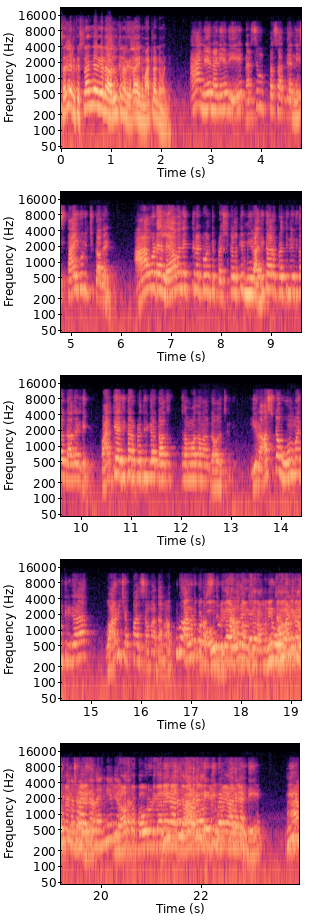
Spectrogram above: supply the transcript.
సరే కృష్ణాంజలి గారు అడుగుతున్నారు కదా ఆయన మాట్లాడినవ్వండి. ఆ నేను అనేది నరసింహప్రసాద్ గారిని స్థాయి గురించి కాదండి. ఆవిడ లేవనెత్తినటువంటి ప్రశ్నలకి మీరు అధికార ప్రతినిధిగా కాదండి. పార్టీ అధికార ప్రతినిధిగా కాదు సమాధానాలు కావాల్సింది. ఈ రాష్ట్ర హోం మంత్రిగా వాడు చెప్పాలి సమాధానం. అప్పుడు ఆవిడ కూడా అడగండి డిబేట్. అడగండి. మీరు.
